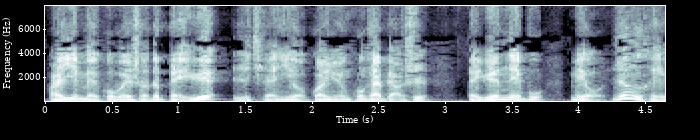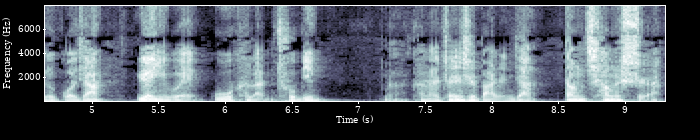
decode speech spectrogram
而以美国为首的北约日前也有官员公开表示，北约内部没有任何一个国家愿意为乌克兰出兵。啊，看来真是把人家当枪使啊！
